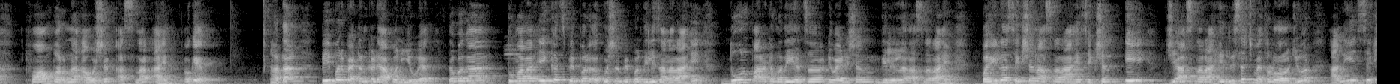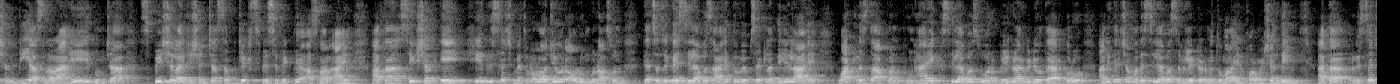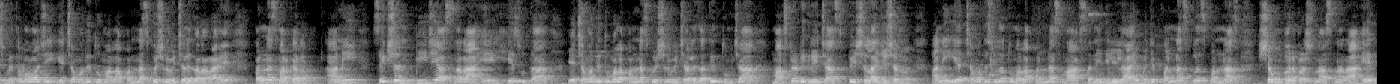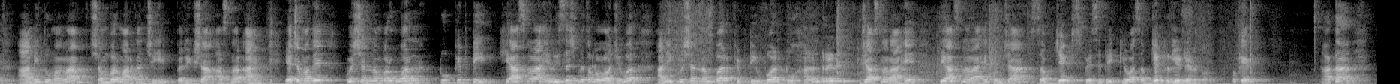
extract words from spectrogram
फॉर्म भरणं आवश्यक असणार आहे. ओके आता पेपर पॅटर्नकडे आपण येऊयात. तर बघा तुम्हाला एकच पेपर क्वेश्चन पेपर दिली जाणार आहे. दोन पार्टमध्ये याचं डिवायडेशन दिलेलं असणार आहे. पहिलं सेक्शन असणार आहे सेक्शन ए जे असणार आहे रिसर्च मेथडॉलॉजीवर आणि सेक्शन बी असणार आहे हे तुमच्या स्पेशलायझेशनच्या सब्जेक्ट स्पेसिफिक ते असणार आहे. आता सेक्शन ए हे रिसर्च मेथडॉलॉजीवर अवलंबून असून त्याचं जे काही सिलेबस आहे तो वेबसाईटला दिलेला आहे. वाटलंच तर आपण पुन्हा एक सिलेबसवर वेगळा व्हिडिओ तयार करू आणि त्याच्यामध्ये सिलेबस रिलेटेड मी तुम्हाला इन्फॉर्मेशन देईन. आता रिसर्च मेथडॉलॉजी याच्यामध्ये तुम्हाला पन्नास क्वेश्चन विचारले जाणार आहे. पन्नास मार्काला आणि सेक्शन बी जे असणार आहे हे सुद्धा याच्यामध्ये तुम्हाला पन्नास क्वेश्चन विचारले जातील तुमच्या मास्टर डिग्रीच्या स्पेशलायझेशनवर आणि याच्यामध्ये सुद्धा तुम्हाला पन्नास मार्क्स त्यांनी दिलेला आहे. म्हणजे पन्नास प्लस पन्नास शंभर प्रश्न असणार आहेत आणि तुम्हाला शंभर मार्कांची ही परीक्षा असणार आहे. याच्यामध्ये question number one two fifty हे असणार आहे रिसर्च मेथॉलॉजीवर आणि question number fifty one two hundred जे असणार आहे ते असणार आहे तुमच्या सब्जेक्ट स्पेसिफिक किंवा सब्जेक्ट रिलेटेडवर ओके आता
